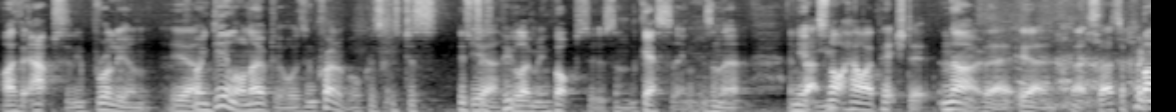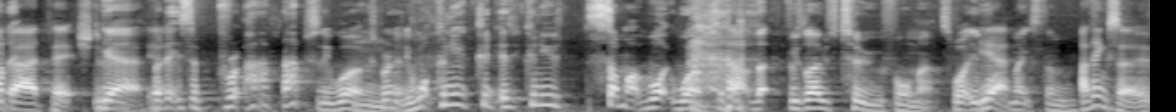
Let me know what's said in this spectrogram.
I think absolutely brilliant. Yeah. I mean, Deal or No Deal is incredible because it's just it's just Yeah. people opening boxes and guessing, isn't it? And That's you- not how I pitched it. No. Yeah, that's, that's a pretty But it- bad pitch. to me. Yeah, but it's a pr- absolutely works Mm. brilliantly. What can you could, can you sum up what works about that, for those two formats? What, yeah. what makes them? I think so.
